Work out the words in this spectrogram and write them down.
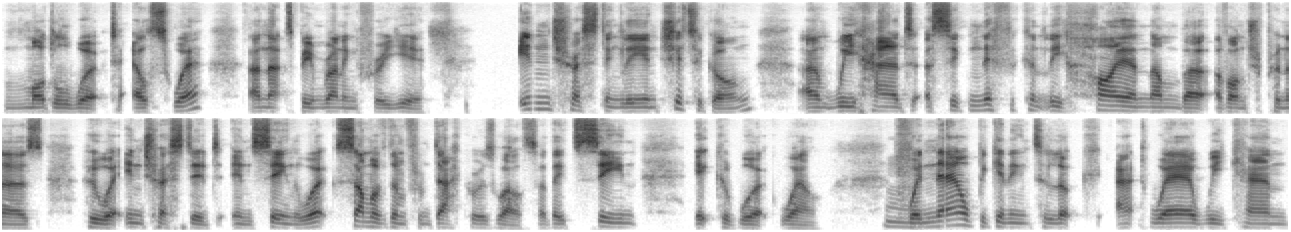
model worked elsewhere, and that's been running for a year. Interestingly, in Chittagong, um, we had a significantly higher number of entrepreneurs who were interested in seeing the work, some of them from Dhaka as well. So they'd seen it could work well. Hmm. We're now beginning to look at where we can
